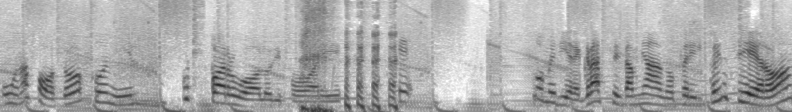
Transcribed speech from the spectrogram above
una foto con il pupparuolo di fuori. e, come dire, grazie Damiano per il pensiero,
